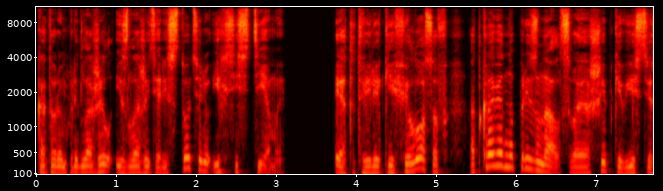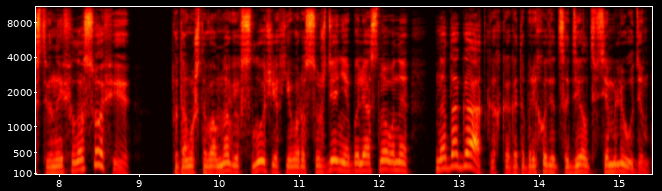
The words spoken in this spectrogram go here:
которым предложил изложить Аристотелю их системы. Этот великий философ откровенно признал свои ошибки в естественной философии, потому что во многих случаях его рассуждения были основаны на догадках, как это приходится делать всем людям,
